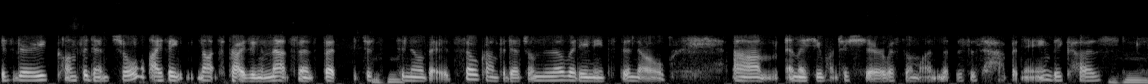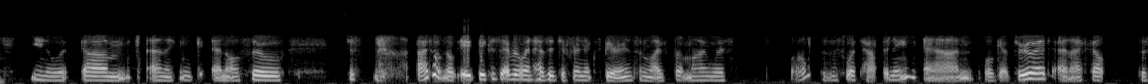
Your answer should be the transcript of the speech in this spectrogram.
it's very confidential. I think not surprising in that sense, but just mm-hmm. to know that it's so confidential, nobody needs to know um, unless you want to share with someone that this is happening because mm-hmm. you know um, and I think and also just I don't know it, because everyone has a different experience in life, but mine was well, this is what's happening, and we'll get through it. And I felt the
